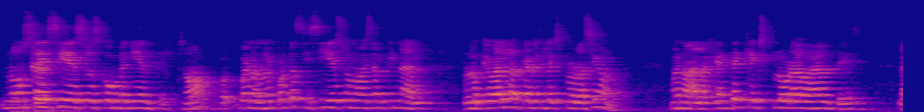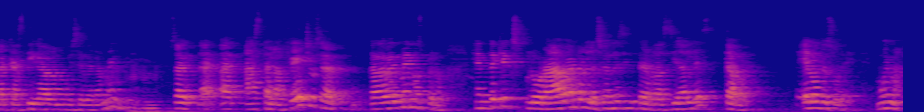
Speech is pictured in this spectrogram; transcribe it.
no ¿Por sé si eso es conveniente, ¿no? Bueno, no importa si sí eso no es al final, pero lo que vale la pena es la exploración. Bueno, a la gente que exploraba antes la castigaban muy severamente. Ujú. O sea, a- a- hasta la fecha, o sea, cada vez menos, pero gente que exploraba en relaciones interraciales, cabrón, era un desobediente, muy mal.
